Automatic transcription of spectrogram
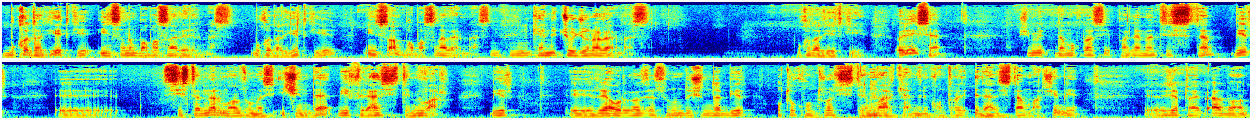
Bu kadar yetki insanın babasına verilmez. Bu kadar yetkiyi insan babasına vermez. Kendi çocuğuna vermez. Bu kadar yetkiyi. Öyleyse şimdi demokrasi, parlamenter sistem bir e, sistemler manzumesi içinde bir fren sistemi var. Bir e, reorganizasyonun dışında bir otokontrol sistemi var. Kendini kontrol eden sistem var. Şimdi Recep Tayyip Erdoğan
